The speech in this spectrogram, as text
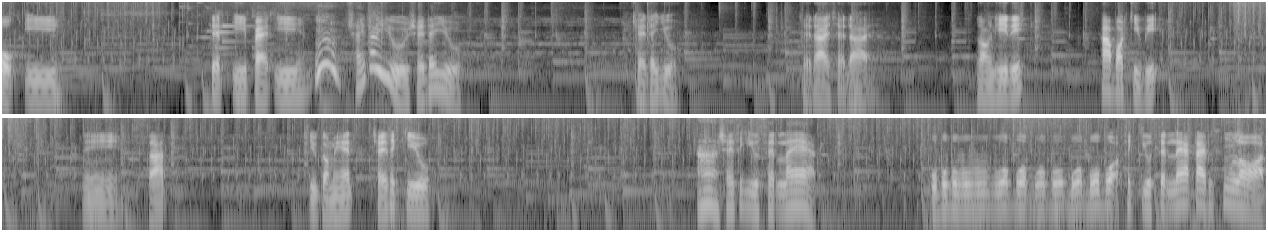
หก e เจ็ด e แปด e อืมใช้ได้อยู่ใช้ได้อยู่ ใช้ได้อยู่ ใช้ได้ใช้ได้ ลองทีดิค่าบอสกี่วิ นี่ซัดกิลกเมสใช้สกิล อ่าใช้สกิลเซตแรกบวบวบวบวบวบวบวบวบวบวสกิลเซตแรกได้ไปครึ่งหลอด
